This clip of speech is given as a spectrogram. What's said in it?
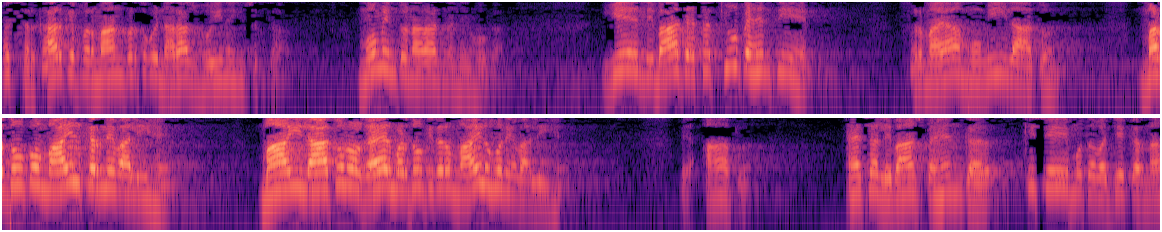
بس سرکار کے فرمان پر تو کوئی ناراض ہو ہی نہیں سکتا۔ مومن تو ناراض نہیں ہوگا۔ یہ لباس ایسا کیوں پہنتی ہیں؟ فرمایا مومی لاتن مردوں کو مائل کرنے والی ہیں۔ مائی لاتن اور غیر مردوں کی طرف مائل ہونے والی ہے آپ ایسا لباس پہن کر کسے متوجہ کرنا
